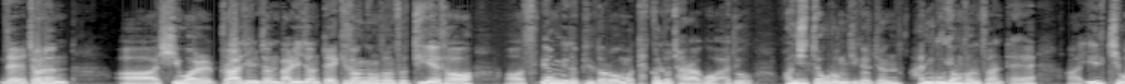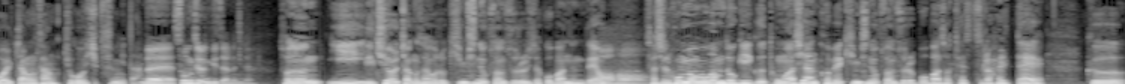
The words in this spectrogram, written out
네, 저는 어, 10월 브라질전 말리전 때 기성용 선수 뒤에서 어, 수비형 미드필더로 뭐 태클도 잘하고 아주 헌신적으로 움직여준 한국영 선수한테 아, 일치월장상 주고 싶습니다. 네, 송지훈 기자는요. 저는 이 일치월장상으로 김신욱 선수를 이제 꼽았는데요. 어허. 사실 홍명보 감독이 그 동아시안컵에 김신욱 선수를 뽑아서 테스트를 할 때 그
